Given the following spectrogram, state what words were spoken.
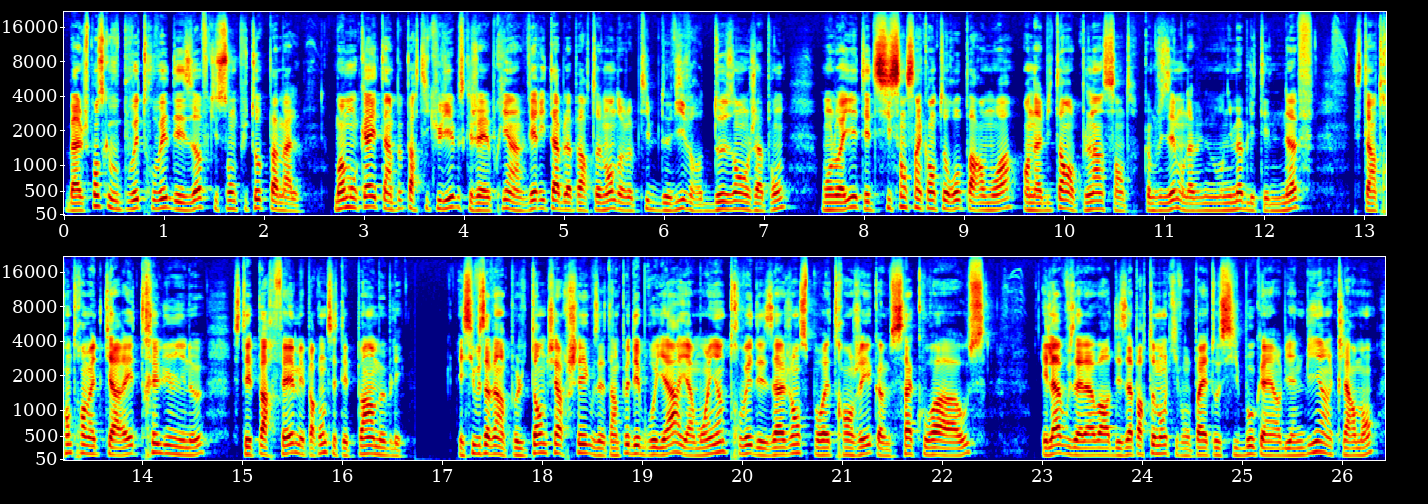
bah, je pense que vous pouvez trouver des offres qui sont plutôt pas mal. Moi, mon cas était un peu particulier parce que j'avais pris un véritable appartement dans l'optique de vivre deux ans au Japon. Mon loyer était de 650 euros par mois en habitant en plein centre. Comme je vous disais, mon, immeuble était neuf. C'était un 33 mètres carrés, très lumineux. C'était parfait, mais par contre, c'était pas un meublé. Et si vous avez un peu le temps de chercher, que vous êtes un peu débrouillard, il y a moyen de trouver des agences pour étrangers comme Sakura House et là, vous allez avoir des appartements qui vont pas être aussi beaux qu'un Airbnb, hein, clairement.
